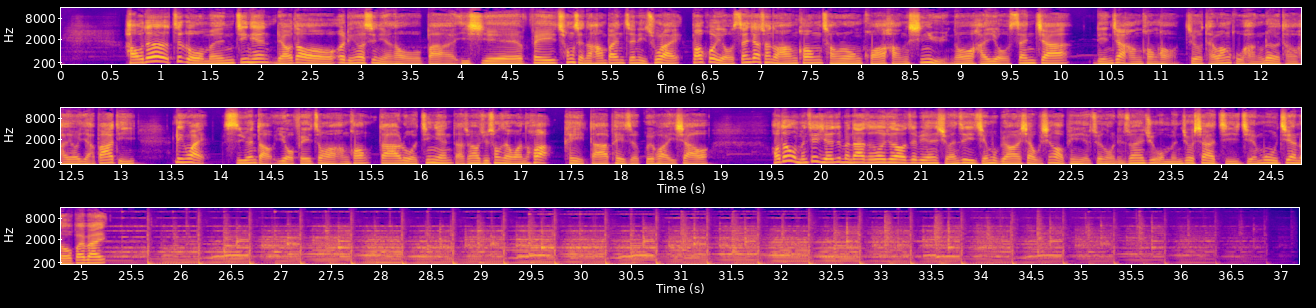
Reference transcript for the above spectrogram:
好的，这个我们今天聊到二零二四年哈，我把一些飞冲绳的航班整理出来，包括有三家传统航空，长荣、华航、新宇，然后还有三家廉价航空哈，就台湾虎航、乐桃还有亚巴迪。另外，石原岛也有飞中华航空，大家如果今年打算要去冲绳玩的话，可以搭配着规划一下哦。好的，我们这集的日本大家说就到这边，喜欢这期节目，不要按下五星好评，也追我脸书 IG，我们就下集节目见喽，拜拜。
